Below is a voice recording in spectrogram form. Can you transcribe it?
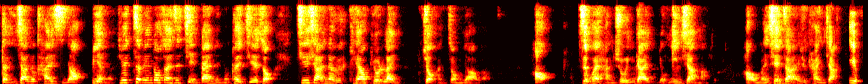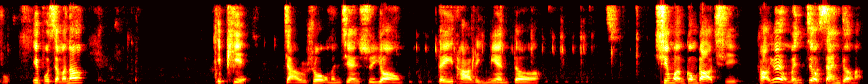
等一下就开始要变了，因为这边都算是简单，你们可以接受。接下来那个 calculate。就很重要了。好，智慧函数应该有印象嘛？好，我们现在来去看一下 if，if 什么呢？一撇。假如说我们今天是用 data 里面的新闻公告期，好，因为我们只有三个嘛，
